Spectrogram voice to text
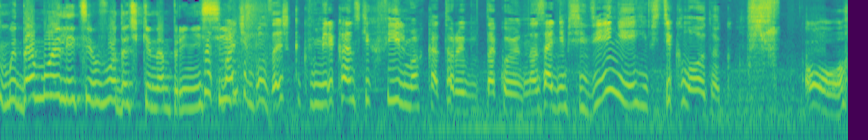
Мы домой летим, водочки нам принеси. Мальчик был, знаешь, как в американских фильмах, который такой на заднем сидении и в стекло так... О.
